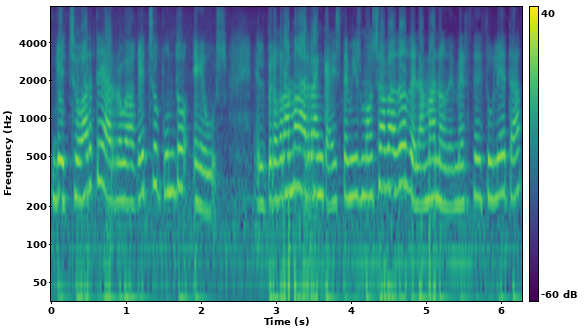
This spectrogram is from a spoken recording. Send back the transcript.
guechoarte.guecho.eus. El programa arranca este mismo sábado de la mano de Merce Zuleta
